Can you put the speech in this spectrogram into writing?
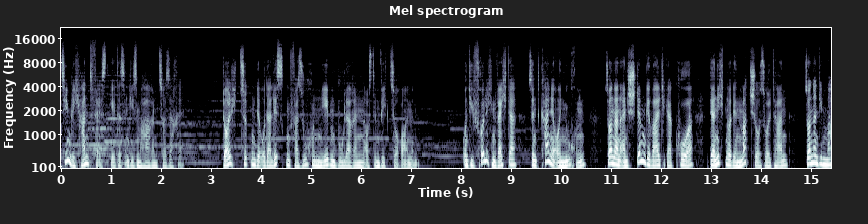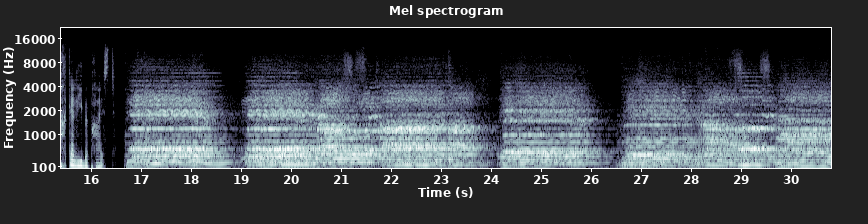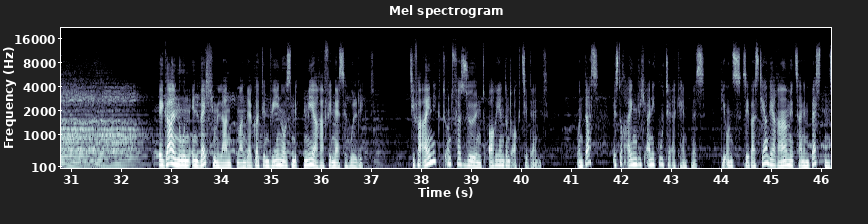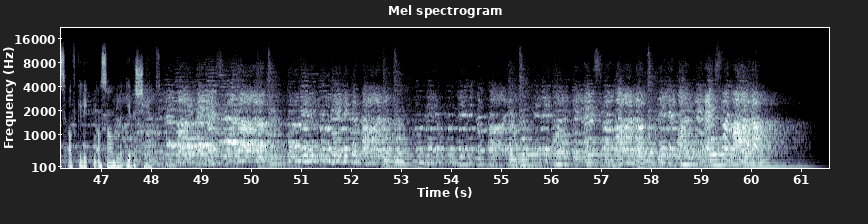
Ziemlich handfest geht es in diesem Harem zur Sache. Dolchzückende Odalisken versuchen, Nebenbuhlerinnen aus dem Weg zu räumen. Und die fröhlichen Wächter sind keine Eunuchen, sondern ein stimmgewaltiger Chor, der nicht nur den Macho-Sultan, sondern die Macht der Liebe preist. Egal nun, in welchem Land man der Göttin Venus mit mehr Raffinesse huldigt. Sie vereinigt und versöhnt Orient und Okzident. Und das ist doch eigentlich eine gute Erkenntnis, die uns Sébastien Derain mit seinem bestens aufgelegten Ensemble hier beschert.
